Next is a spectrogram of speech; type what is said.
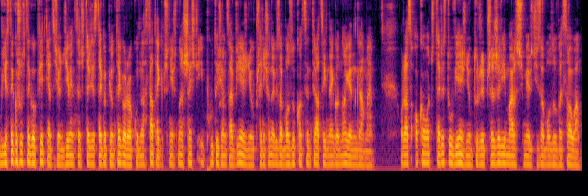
26 kwietnia 1945 roku na statek przeniesiono 6,5 tysiąca więźniów przeniesionych z obozu koncentracyjnego Neuengamme oraz około 400 więźniów, którzy przeżyli marsz śmierci z obozu Wesoła.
